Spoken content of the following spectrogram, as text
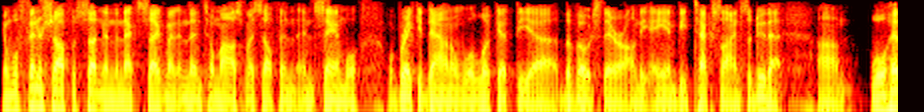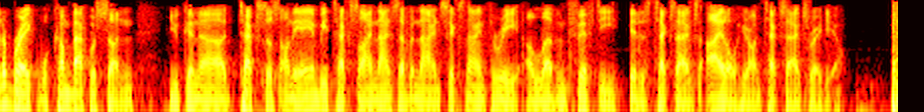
and we'll finish off with Sutton in the next segment, and then Tomas, myself, and, and Sam will will break it down, and we'll look at the uh, the votes there on the A and B text line. So do that. Um, we'll hit a break. We'll come back with Sutton. You can uh, text us on the A and B text line 979-693-1150. It is Texags Idol here on Texags Radio. All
